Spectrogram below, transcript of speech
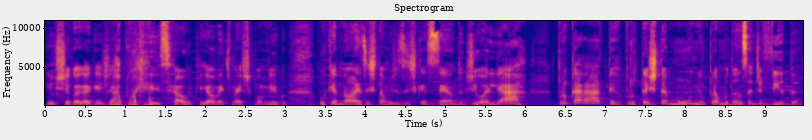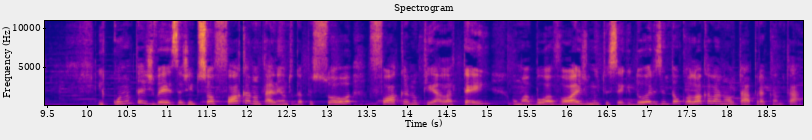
Eu chego a gaguejar porque isso é algo que realmente mexe comigo, porque nós estamos nos esquecendo de olhar para o caráter, para o testemunho, para a mudança de vida. E quantas vezes a gente só foca no talento da pessoa, foca no que ela tem, uma boa voz, muitos seguidores, então coloca lá no altar para cantar.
